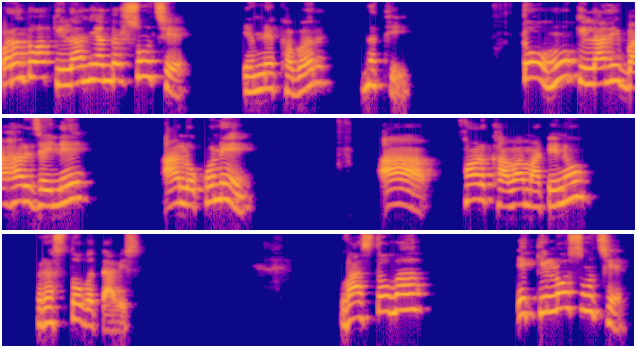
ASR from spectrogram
પરંતુ આ કિલ્લાની અંદર શું છે? એમને ખબર નથી. તો હું કિલ્લાની બહાર જઈને આ લોકોને આ ફળ ખાવા માટેનો રસ્તો બતાવીશ. વાસ્તવમાં એ કિલ્લો શું છે?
